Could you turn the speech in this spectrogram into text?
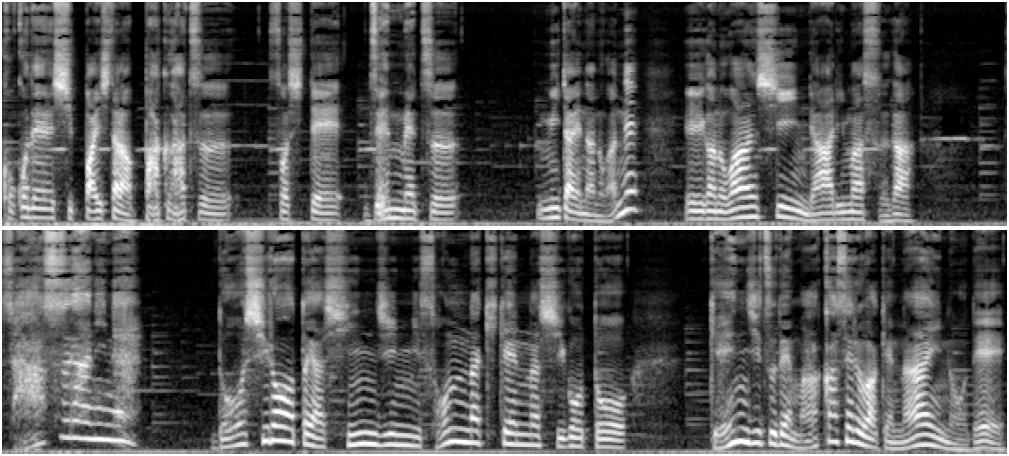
ここで失敗したら爆発、そして全滅、みたいなのがね、映画のワンシーンでありますが、さすがにね、ど素人や新人にそんな危険な仕事を現実で任せるわけないので、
